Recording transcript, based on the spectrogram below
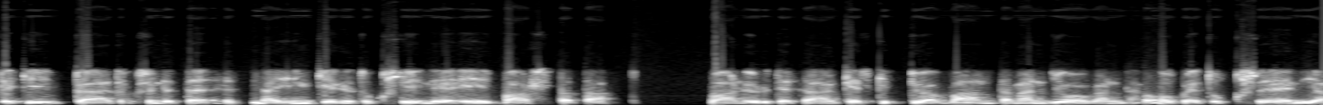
teki päätöksen, että näihin kirjoituksiin ei vastata vaan yritetään keskittyä vaan tämän joogan opetukseen ja,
